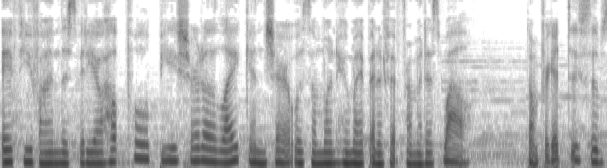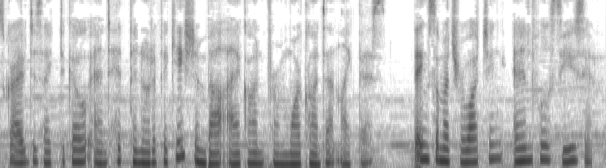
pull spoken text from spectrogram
If you find this video helpful, be sure to like and share it with someone who might benefit from it as well. Don't forget to subscribe to Psych2Go and hit the notification bell icon for more content like this. Thanks so much for watching and we'll see you soon.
